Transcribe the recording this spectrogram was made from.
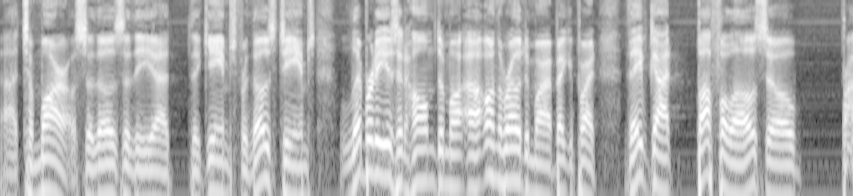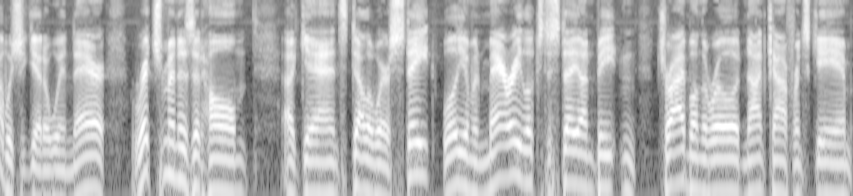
uh, tomorrow, so those are the uh, the games for those teams. Liberty is at home tomorrow, uh, on the road tomorrow. I beg your pardon. They've got Buffalo, so probably should get a win there. Richmond is at home against Delaware State. William and Mary looks to stay unbeaten. Tribe on the road, non-conference game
